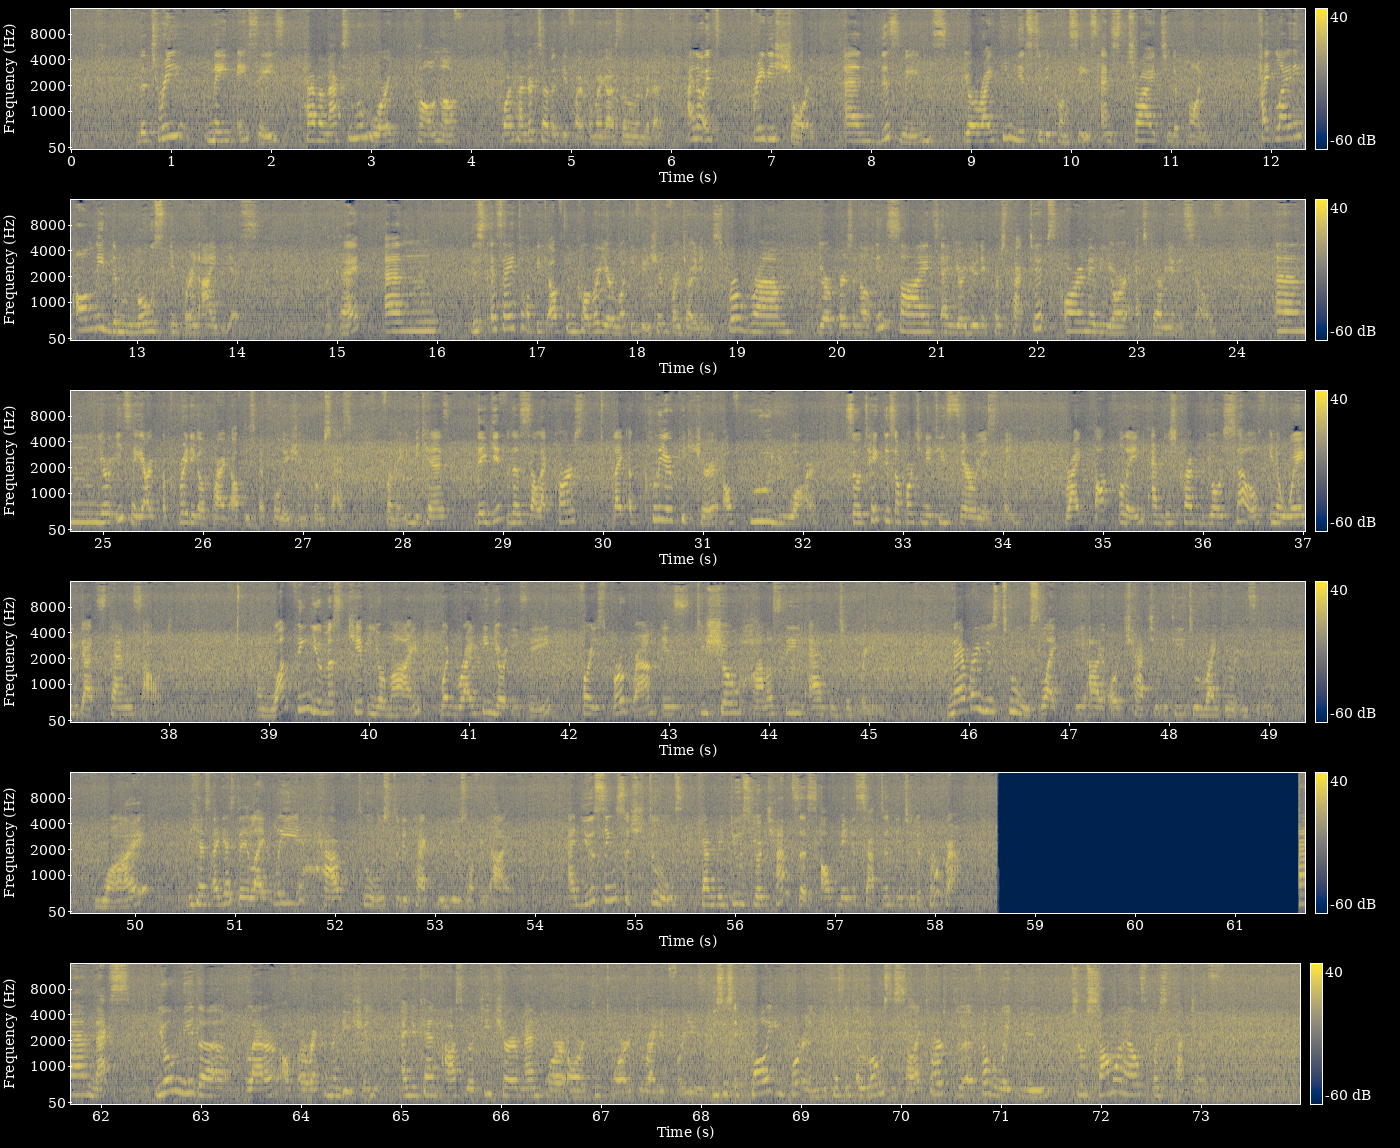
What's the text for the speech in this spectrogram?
The three main essays have a maximum word count of 175. Oh my gosh, don't remember that. I know it's pretty short, and this means your writing needs to be concise and straight to the point, highlighting only the most important ideas. Okay, and this essay topic often cover your motivation for joining this program, your personal insights, and your unique perspectives, or maybe your experience itself. And your essay are a critical part of this evaluation process for me because they give the selectors like a clear picture of who you are. So take this opportunity seriously. Write thoughtfully and describe yourself in a way that stands out. And one thing you must keep in your mind when writing your essay for this program is to show honesty and integrity. Never use tools like AI or ChatGPT to write your essay. Why? Because I guess they likely have tools to detect the use of AI. And using such tools can reduce your chances of being accepted into the program. You'll need a letter of a recommendation and you can ask your teacher, mentor, or tutor to write it for you. This is equally important because it allows the selectors to evaluate you through someone else's perspective.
